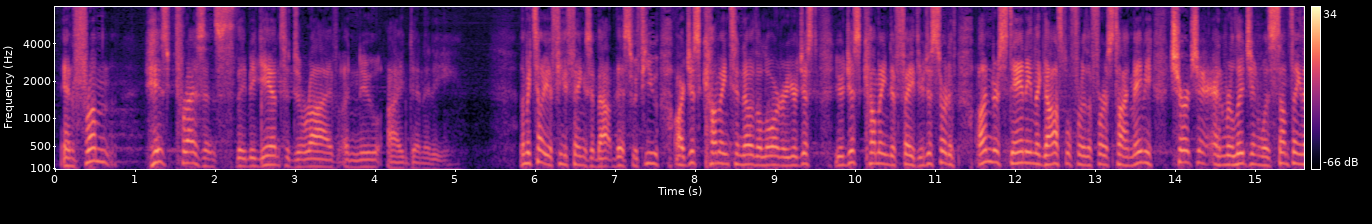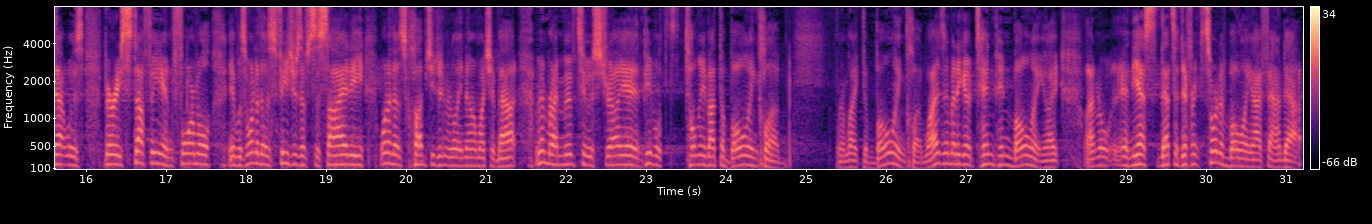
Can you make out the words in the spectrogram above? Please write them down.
And from his presence, they began to derive a new identity. Let me tell you a few things about this. If you are just coming to know the Lord or you're just, you're just coming to faith, you're just sort of understanding the gospel for the first time. Maybe church and religion was something that was very stuffy and formal. It was one of those features of society, one of those clubs you didn't really know much about. I remember I moved to Australia and people told me about the bowling club. And I'm like, the bowling club? Why does anybody go 10 pin bowling? Like, I don't know. And yes, that's a different sort of bowling I found out.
